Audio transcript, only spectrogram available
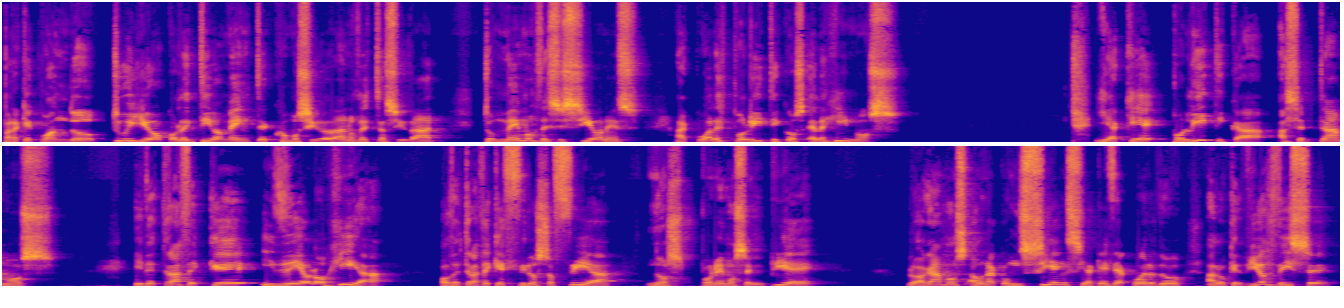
Para que cuando tú y yo colectivamente como ciudadanos de esta ciudad tomemos decisiones a cuáles políticos elegimos y a qué política aceptamos y detrás de qué ideología o detrás de qué filosofía nos ponemos en pie, lo hagamos a una conciencia que es de acuerdo a lo que Dios dice,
